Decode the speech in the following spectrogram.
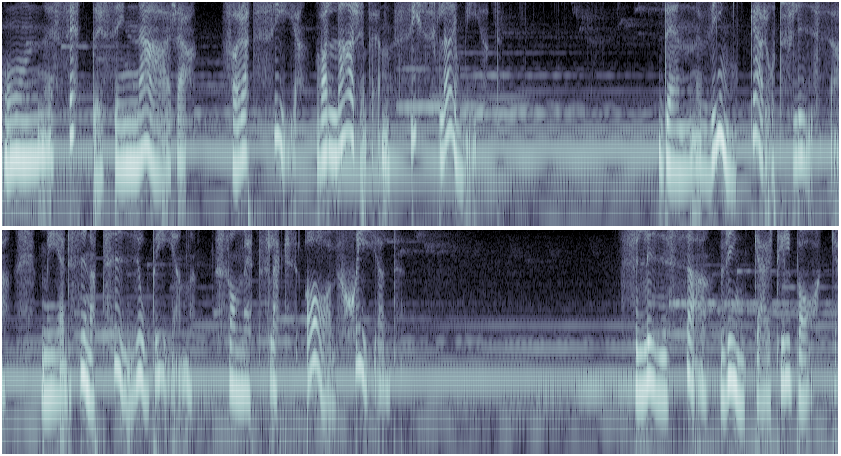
Hon sätter sig nära för att se vad larven sysslar med. Den vinkar åt Flisa med sina tio ben som ett slags avsked. Flisa vinkar tillbaka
